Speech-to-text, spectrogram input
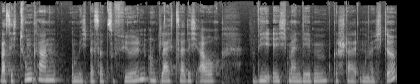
was ich tun kann, um mich besser zu fühlen und gleichzeitig auch, wie ich mein Leben gestalten möchte.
